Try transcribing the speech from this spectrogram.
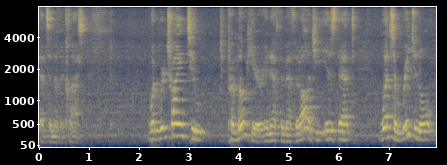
that's another class. What we're trying to, to promote here in ethnomethodology is that what's original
